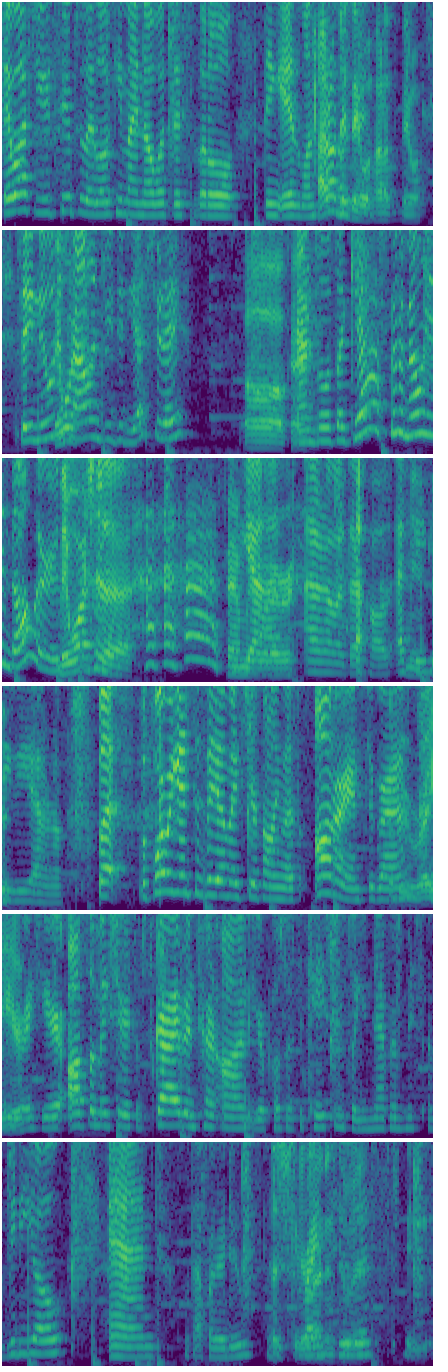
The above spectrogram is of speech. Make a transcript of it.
They watch YouTube, so they low key might know what this little thing is. Once I don't think they will. I don't think they will. They knew They the watch- challenge we did yesterday. Oh, okay. Was like, "Yeah, spend a million dollars." they watch the ha ha ha family yeah, or whatever. I don't know what they're called. FETV, I don't know. But before we get into this video, make sure you're following us on our Instagram. Right here. Right here. Also, make sure you're subscribed and turn on your post notifications so you never miss a video. And without further ado, let's, just get, right, into, it. this video.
